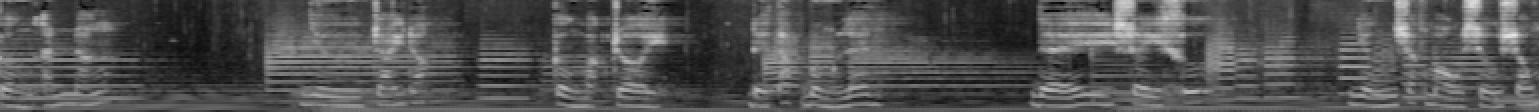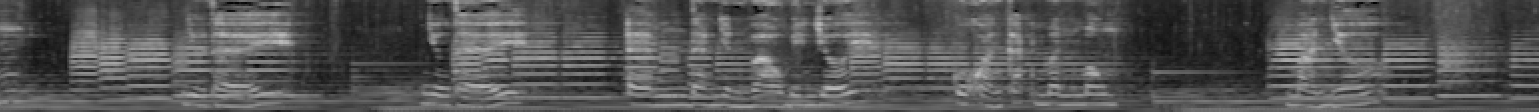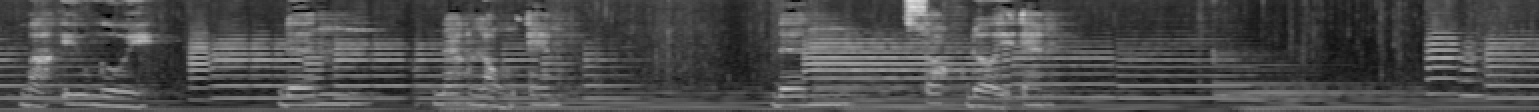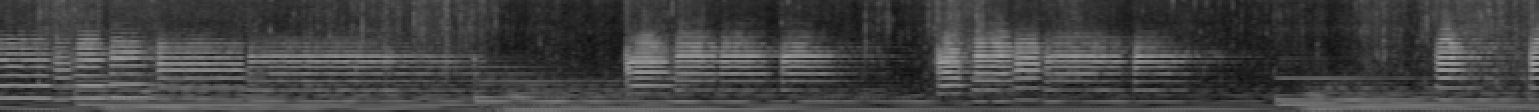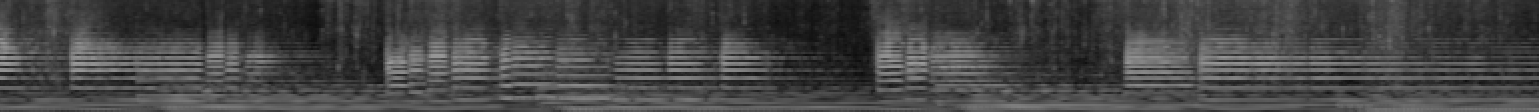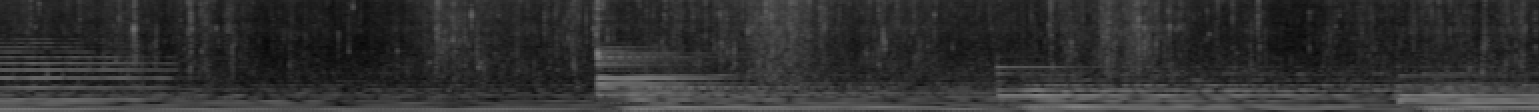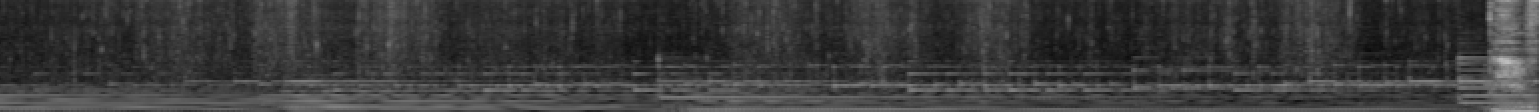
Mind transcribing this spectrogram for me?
cần ánh nắng, như trái đất cần mặt trời để thắp bừng lên, để say khước những sắc màu sự sống như thể như thể em đang nhìn vào biên giới của khoảng cách mênh mông. Mà nhớ, mà yêu người đến nát lòng em, đến xót đời em.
